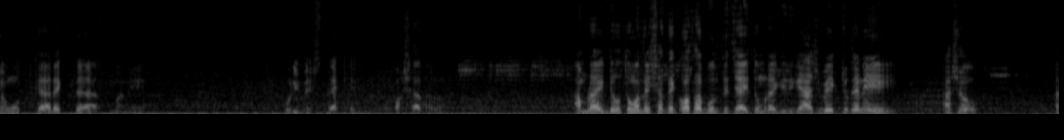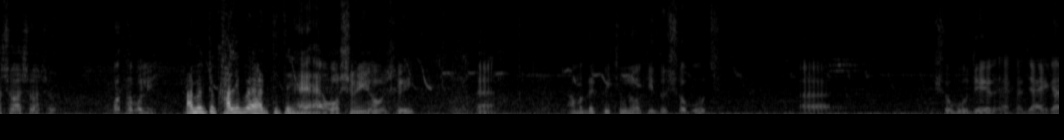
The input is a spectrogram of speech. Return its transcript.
চমৎকার একটা মানে পরিবেশ দেখেন অসাধারণ। আমরা একটু তোমাদের সাথে কথা বলতে চাই তোমরা এদিকে আসবে একটুখানি? আসো আসো আসো আসো কথা বলি। আমি একটু খালি পায়ে হাঁটতে চাই। হ্যাঁ হ্যাঁ অবশ্যই অবশ্যই হ্যাঁ। আমাদের পিছনেও কিন্তু সবুজ সবুজের একটা জায়গা।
